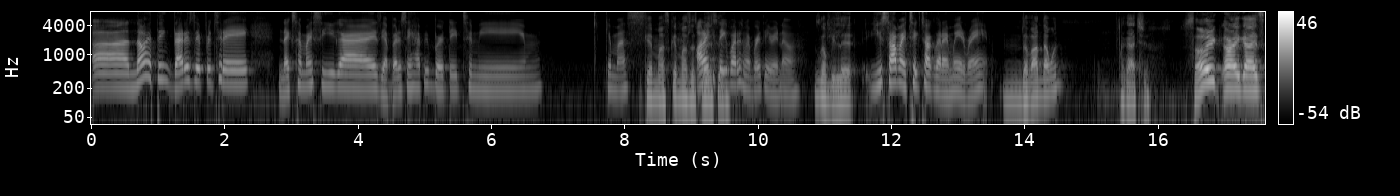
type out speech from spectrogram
Uh, no, I think that is it for today. Next time I see you guys, yeah, better say happy birthday to me. ¿Qué más? ¿Qué más? ¿Qué más les All I can think about is my birthday right now. It's gonna be lit. You saw my TikTok that I made, right? Mm, the banda one. I got you. Psych. All right, guys.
